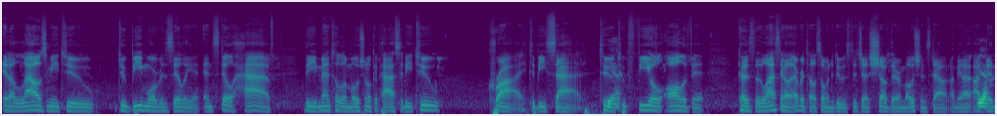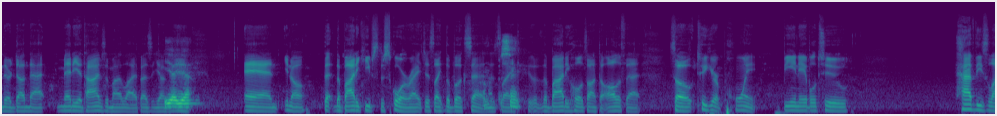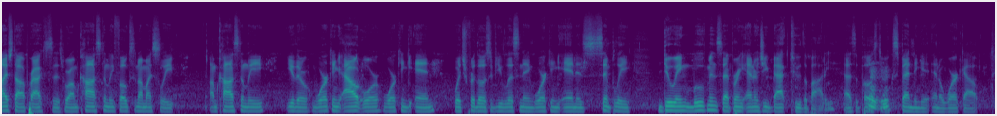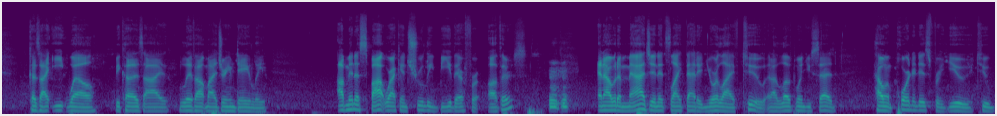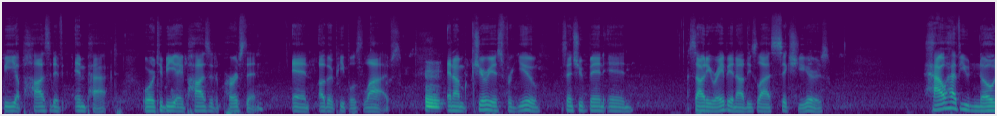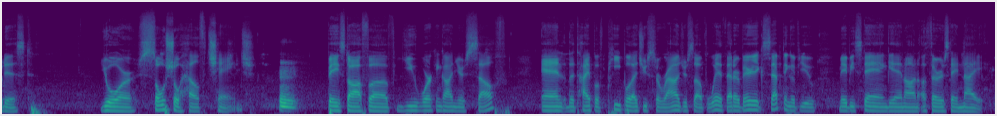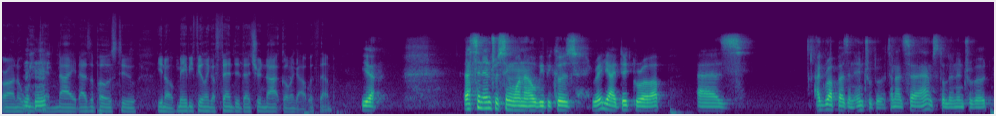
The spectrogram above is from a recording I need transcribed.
it allows me to to be more resilient and still have the mental emotional capacity to cry to be sad to Yeah. to feel all of it because the last thing i'll ever tell someone to do is to just shove their emotions down i mean I, i've Yeah. been there done that many a times in my life as a young Yeah, man yeah. and you know the, the body keeps the score right just like the book says it's 100%. like the body holds on to all of that so to your point being able to have these lifestyle practices where i'm constantly focusing on my sleep i'm constantly either working out or working in which for those of you listening working in is simply doing movements that bring energy back to the body as opposed to mm-hmm. expending it in a workout because i eat well because i live out my dream daily I'm in a spot where I can truly be there for others. Mm-hmm. And I would imagine it's like that in your life too. And I loved when you said how important it is for you to be a positive impact or to be a positive person in other people's lives. Hmm. And I'm curious for you, since you've been in Saudi Arabia now these last six years, how have you noticed your social health change? Hmm. based off of you working on yourself and the type of people that you surround yourself with that are very accepting of you maybe staying in on a Thursday night or on a weekend night as opposed to, you know, maybe feeling offended that you're not going out with them. Yeah. That's an interesting one, Alvey, because really I did grow up as I grew up as an introvert, and I'd say I am still an introvert,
